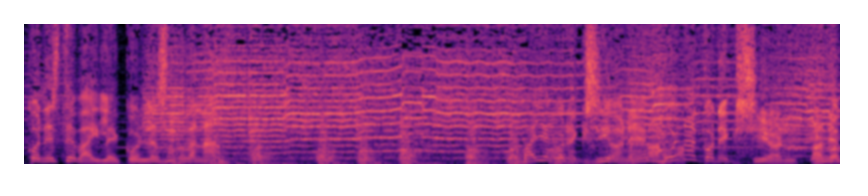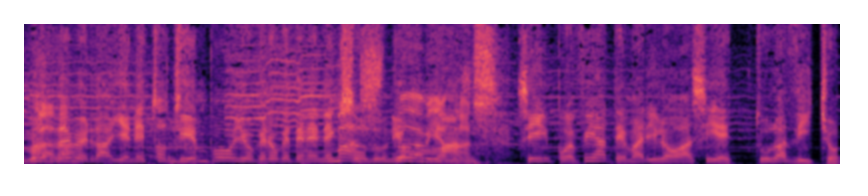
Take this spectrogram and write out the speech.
con este baile, con la sardana. Vaya conexión, ¿eh? Buena conexión. Además de verdad, y en estos tiempos yo creo que tienen nexo Más, de unión todavía más. Sí, pues fíjate, Marilo, así es, tú lo has dicho.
